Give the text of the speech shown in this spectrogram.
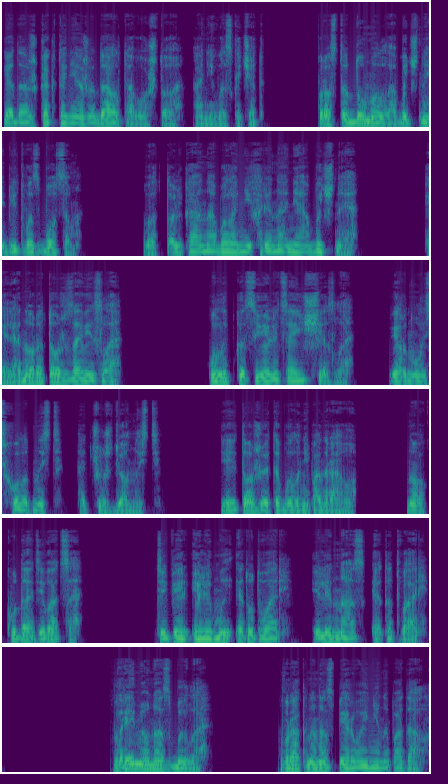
Я даже как-то не ожидал того, что они выскочат. Просто думал, обычная битва с боссом. Вот только она была ни хрена не обычная. Элеонора тоже зависла. Улыбка с ее лица исчезла. Вернулась холодность, отчужденность. Ей тоже это было не по нраву. Но куда деваться? Теперь или мы эту тварь, или нас эта тварь. Время у нас было. Враг на нас первый не нападал.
